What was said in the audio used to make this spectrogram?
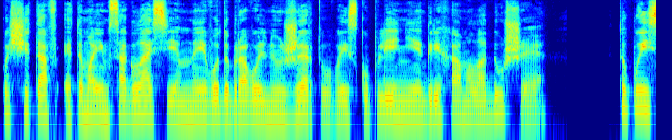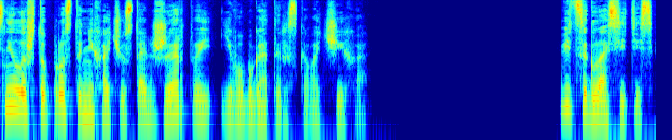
посчитав это моим согласием на его добровольную жертву во искупление греха малодушия, то пояснила, что просто не хочу стать жертвой его богатырского чиха. Ведь, согласитесь,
